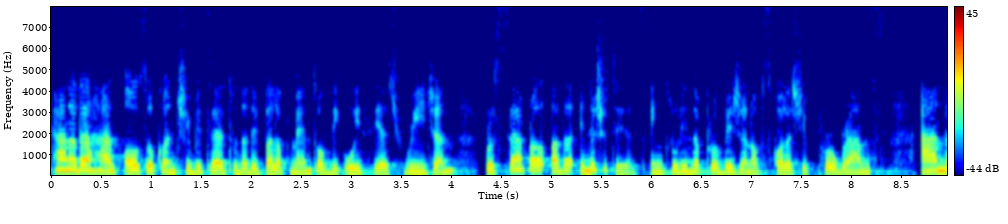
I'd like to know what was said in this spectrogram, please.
Canada has also contributed to the development of the OECS region through several other initiatives, including the provision of scholarship programs and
